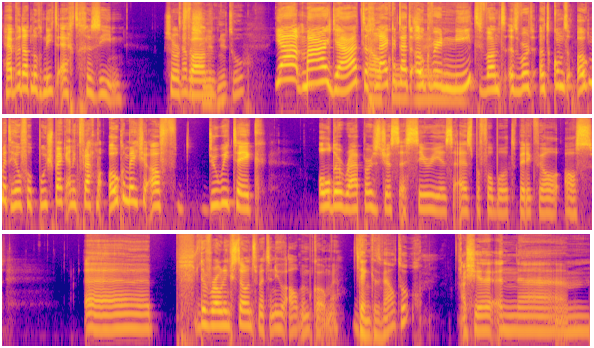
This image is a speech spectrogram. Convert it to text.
hebben we dat nog niet echt gezien. Soort Nou, van. nu toch? Ja, maar ja, tegelijkertijd ook weer niet. Want het, wordt, het komt ook met heel veel pushback. En ik vraag me ook een beetje af: do we take older rappers just as serious as bijvoorbeeld, weet ik veel, als eh, de Rolling Stones met een nieuw album komen? Denk het wel, toch? Als je een... ehm,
